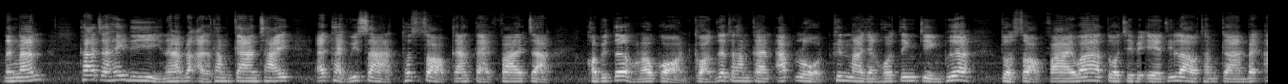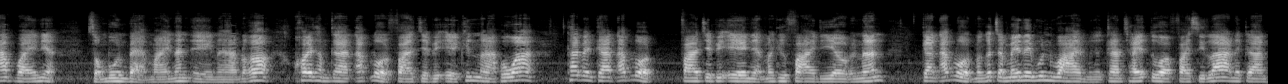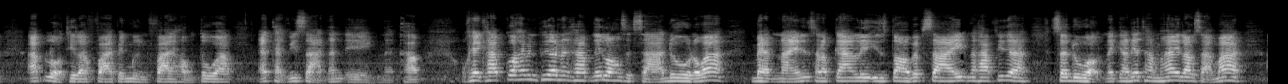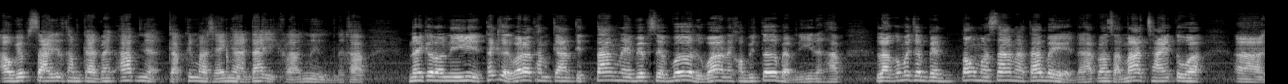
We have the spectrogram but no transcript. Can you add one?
ดังนั้นถ้าจะให้ดีนะครับ เราอาจจะทำการใช้ Attack Wizard ทดสอบการแตกไฟล์จาก คอมพิวเตอร์ของเราก่อน ก่อนที่จะทำการอัปโหลดขึ้นมายังโฮสติ้งจริง เพื่อตรวจสอบไฟล์ว่าตัว JPA ที่เราทำการแบ็กอัพไว้เนี่ยสมบูรณ์แบบไหมนั่นเองนะครับ แล้วก็ค่อยทำการอัปโหลดไฟล์ JPA ขึ้นมา เพราะว่าถ้าเป็นการอัปโหลดไฟล์ JPA เนี่ยมันคือไฟล์เดียว ดังนั้น การอัปโหลดมันก็จะไม่ได้วุ่นวาย เหมือนกับการใช้ตัวไฟล์ Zilla ในการอัปโหลดทีละไฟล์เป็นหมื่นไฟล์ของตัว Attack Wizard นั่นเองนะครับโอเคครับ ก็ให้เพื่อนๆนะครับได้ลองศึกษาดูแล้วว่าแบบไหนสำหรับการ reinstall เว็บไซต์นะครับที่จะสะดวกในการที่จะทำให้เราสามารถเอาเว็บไซต์ที่เราทำการแบ็กอัพเนี่ยกลับขึ้นมาใช้งานได้อีกครั้งหนึ่งนะครับในกรณีถ้าเกิดว่าเราทำการติดตั้งในเว็บเซิร์ฟเวอร์หรือว่าในคอมพิวเตอร์แบบนี้นะครับ เราก็ไม่จำเป็นต้องมาสร้าง Database นะครับ เราสามารถใช้ตัว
